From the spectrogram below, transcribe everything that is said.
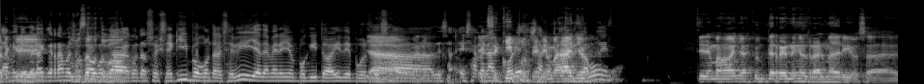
también que, que Ramos jugaba contra, contra, su ex equipo, contra el Sevilla, también hay un poquito ahí de, pues, de esa, de esa, esa melancolía. Equipo, tiene, más años, tiene más años que un terreno en el Real Madrid, o sea,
